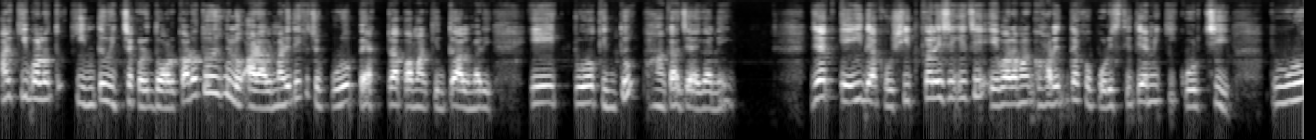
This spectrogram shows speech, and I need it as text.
আর কি বলো তো কিনতেও ইচ্ছা করে। দরকারও তো ওইগুলো। আর আলমারি দেখেছ? পুরো প্যাকটাপ আমার কিন্তু আলমারি। একটুও কিন্তু ফাঁকা জায়গা নেই। যাক, এই দেখো, শীতকাল এসে গেছে, এবার আমার ঘরের দেখো পরিস্থিতি আমি কি করছি? পুরো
